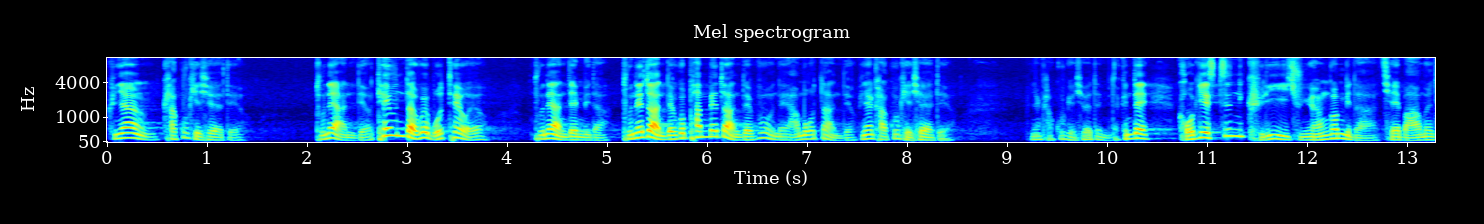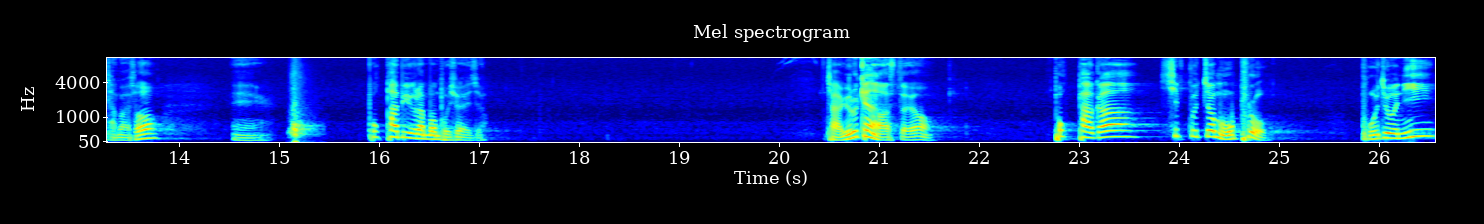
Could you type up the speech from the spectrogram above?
그냥 갖고 계셔야 돼요. 분해 안 돼요. 태운다고요? 못 태워요. 분해 안 됩니다. 분해도 안 되고 판매도 안 되고 네 아무것도 안 돼요. 그냥 갖고 계셔야 돼요. 그냥 갖고 계셔야 됩니다. 근데 거기에 쓴 글이 중요한 겁니다. 제 마음을 담아서 예, 폭파 비율 한번 보셔야죠. 자, 이렇게 나왔어요. 폭파가 19.5%, 보존이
